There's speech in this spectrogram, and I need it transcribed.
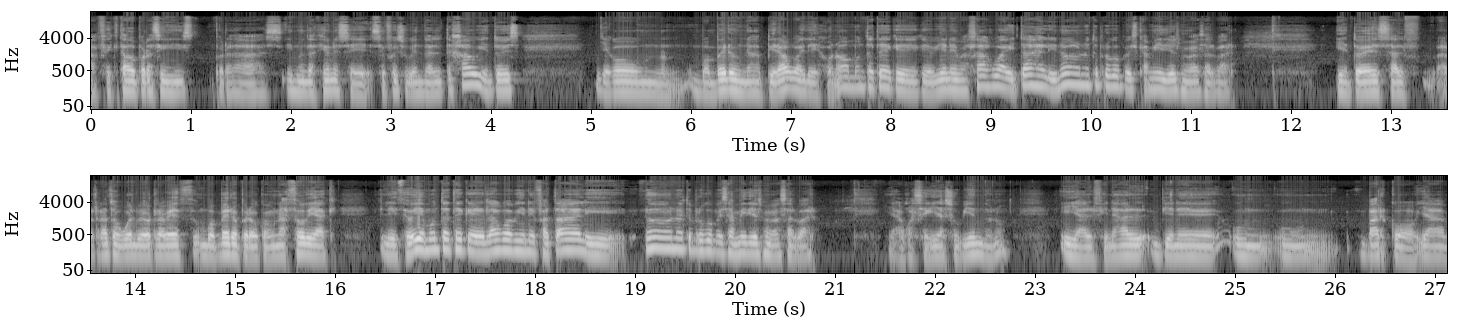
afectado por, así, por las inundaciones se, fue subiendo al tejado y entonces llegó un, bombero en una piragua y le dijo, no, montate que, viene más agua y tal, y no, no te preocupes, que a mí Dios me va a salvar. Y entonces al, rato vuelve otra vez un bombero, pero con una Zodiac, y le dice, oye, montate que el agua viene fatal y no, no te preocupes, a mí Dios me va a salvar. Y el agua seguía subiendo, ¿no? Y al final viene un barco ya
